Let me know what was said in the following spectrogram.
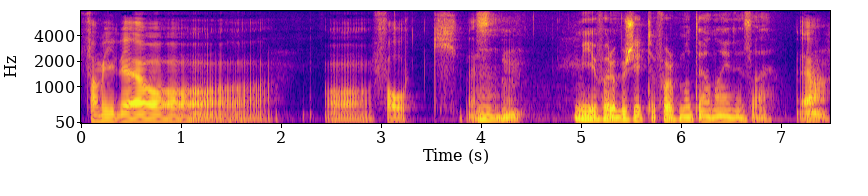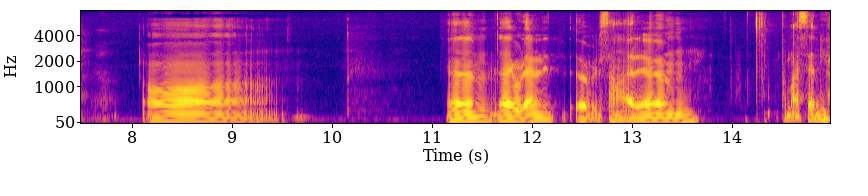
familie og, og folk, nesten. Mye for å beskytte folk mot det han har inni seg. Ja. Og ehm, jeg gjorde en litt øvelse her ehm, på meg selv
